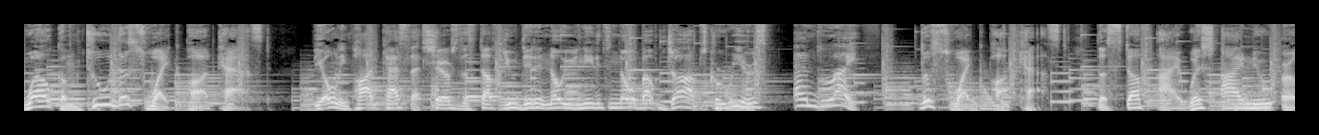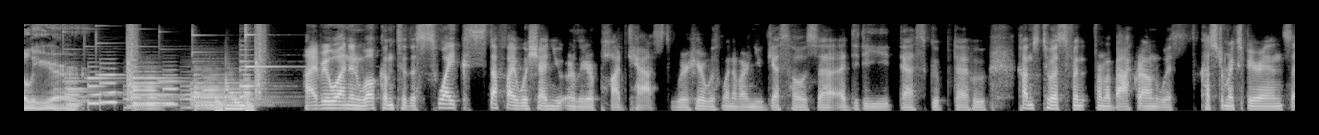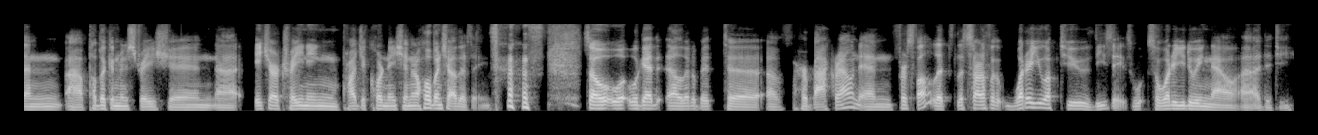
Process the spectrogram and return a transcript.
Welcome to the Swike Podcast, the only podcast that shares the stuff you didn't know you needed to know about jobs, careers, and life. The Swike Podcast, the stuff I wish I knew earlier. Hi, everyone, and welcome to the Swike Stuff I Wish I Knew Earlier podcast. We're here with one of our new guest hosts, uh, Aditi Dasgupta, who comes to us from, from a background with customer experience and uh, public administration, uh, HR training, project coordination, and a whole bunch of other things. so we'll, we'll, get a little bit uh, of her background. And first of all, let's let's start off with what are you up to these days? So what are you doing now, uh, Aditi?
